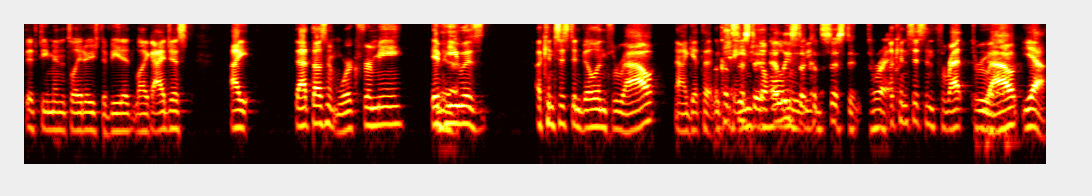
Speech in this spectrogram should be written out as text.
15 minutes later he's defeated. Like I just, I that doesn't work for me. If he was a consistent villain throughout, now I get that would change the whole at least movie. a consistent threat. a consistent threat throughout. Yeah.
